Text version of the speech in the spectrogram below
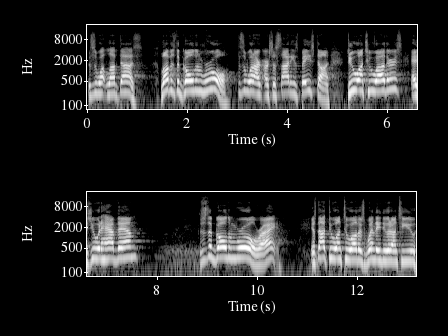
This is what love does. Love is the golden rule. This is what our, our society is based on. Do unto others as you would have them. This is the golden rule, right? It's not do unto others when they do it unto you,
